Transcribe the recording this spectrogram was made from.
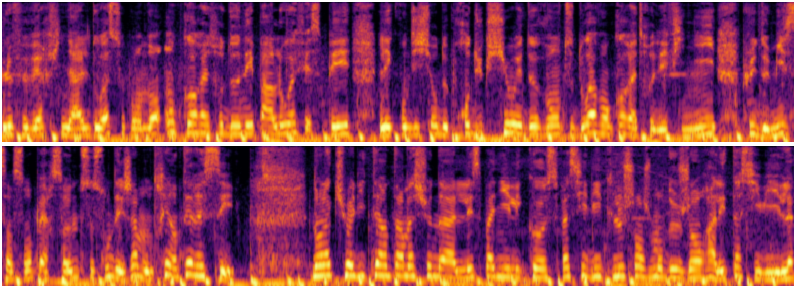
Le feu vert final doit cependant encore être donné par l'OFSP. Les conditions de production et de vente doivent encore être définies. Plus de 1500 personnes se sont déjà montrées intéressées. Dans l'actualité internationale, l'Espagne et l'Écosse facilitent le changement de genre à l'état civil.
